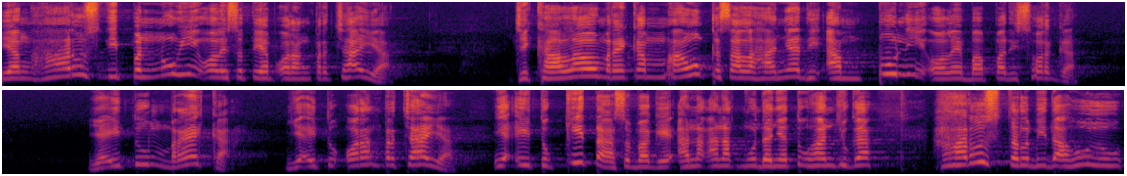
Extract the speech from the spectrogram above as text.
yang harus dipenuhi oleh setiap orang percaya. Jikalau mereka mau kesalahannya diampuni oleh Bapa di sorga. Yaitu mereka, yaitu orang percaya, yaitu kita sebagai anak-anak mudanya Tuhan juga harus terlebih dahulu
